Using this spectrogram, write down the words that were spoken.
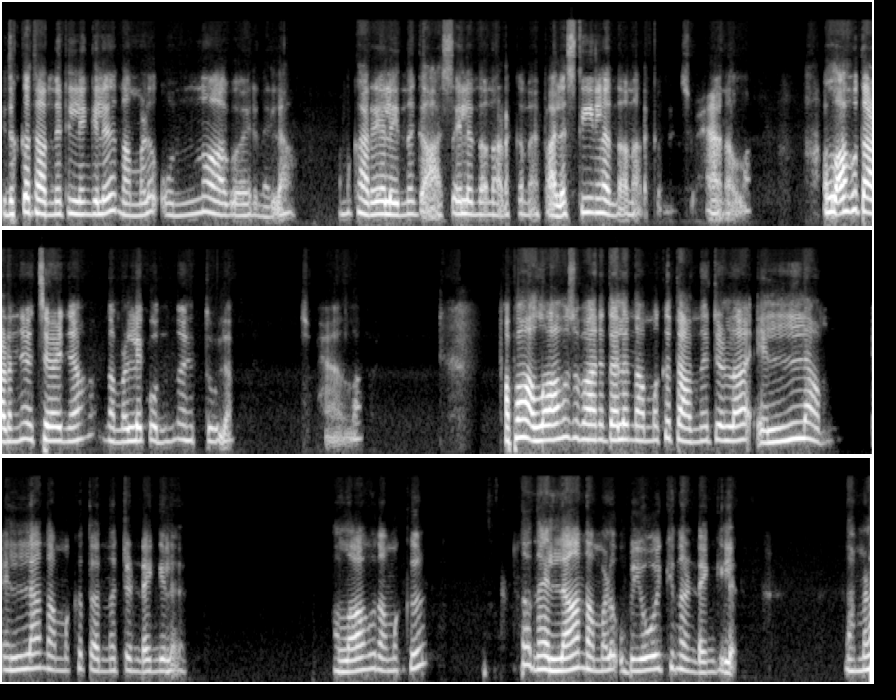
ഇതൊക്കെ തന്നിട്ടില്ലെങ്കിൽ നമ്മൾ ഒന്നും ആകുമായിരുന്നില്ല. നമുക്കറിയാലോ ഇന്ന് ഗാസയിൽ എന്താ നടക്കുന്നത് പലസ്തീനിൽ എന്താ നടക്കുന്നത് സുഹാനുള്ള അള്ളാഹു തടഞ്ഞു വെച്ചു കഴിഞ്ഞാൽ നമ്മളിലേക്ക് ഒന്നും എത്തൂല. സുഹാനുള്ള അപ്പൊ അള്ളാഹു സുബാനത്താല നമുക്ക് തന്നിട്ടുള്ള എല്ലാം എല്ലാം നമുക്ക് തന്നിട്ടുണ്ടെങ്കിൽ അള്ളാഹു നമുക്ക് തന്ന എല്ലാം നമ്മൾ ഉപയോഗിക്കുന്നുണ്ടെങ്കിൽ നമ്മൾ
